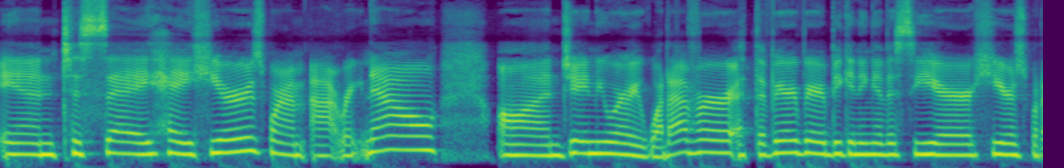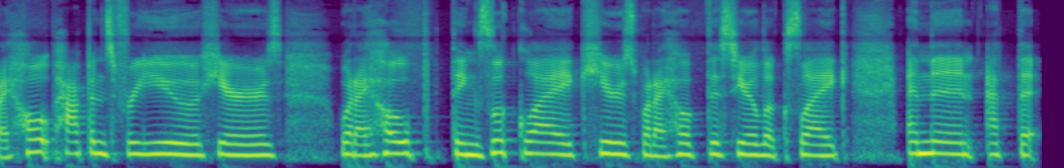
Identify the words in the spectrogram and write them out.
and to say, hey, here's where I'm at right now on January, whatever, at the very, very beginning of this year. Here's what I hope happens for you. Here's what I hope things look like. Here's what I hope this year looks like. And then at the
